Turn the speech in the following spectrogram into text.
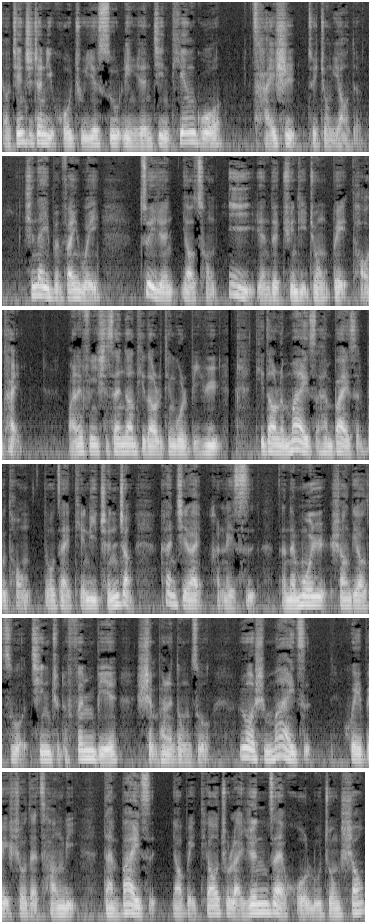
要坚持真理，活出耶稣，领人进天国，才是最重要的。现在译本翻译为：罪人要从义人的群体中被淘汰。马太福音十三章提到了天国的比喻，提到了麦子和稗子的不同，都在田里成长，看起来很类似。但在末日，上帝要做清楚的分别、审判的动作。若是麦子会被收在仓里，但稗子要被挑出来扔在火炉中烧，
